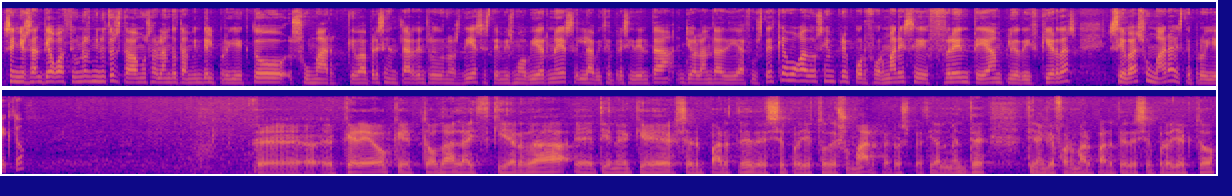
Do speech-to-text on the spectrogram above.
Señor Santiago, hace unos minutos estábamos hablando también del proyecto Sumar, que va a presentar dentro de unos días, este mismo viernes, la vicepresidenta Yolanda Díaz. Usted que ha abogado siempre por formar ese frente amplio de izquierdas, ¿se va a sumar a este proyecto? Eh, creo que toda la izquierda eh, tiene que ser parte de ese proyecto de sumar, pero especialmente tienen que formar parte de ese proyecto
